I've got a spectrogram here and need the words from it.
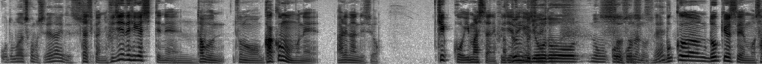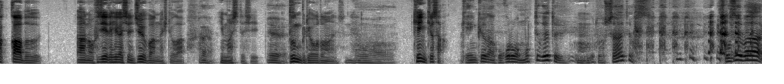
お友達かもしれないですし確かに。藤枝東ってね、多分、その、学問もね、あれなんですよ。結構いましたね、藤枝文武東の人。両道の高校なんですね僕、同級生もサッカー部、あの、藤枝東の10番の人がはいいましたし、ええ文武両道なんですね。謙虚さ。謙虚な心を持ってくれということをおっしゃられてます。そうすれば、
